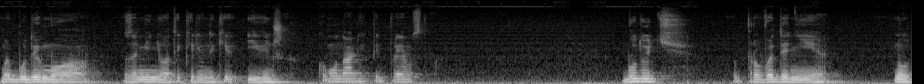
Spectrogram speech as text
Ми будемо замінювати керівників і в інших комунальних підприємствах. Будуть проведені ну,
